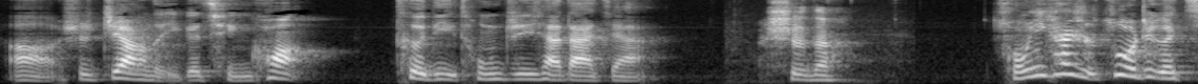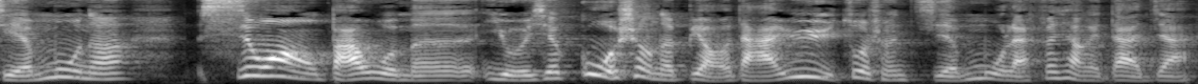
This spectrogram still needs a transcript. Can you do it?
啊，是这样的一个情况。特地通知一下大家，是的，从一开始做这个节目呢，希望把我们有一些过剩的表达欲做成节目来分享给大家。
